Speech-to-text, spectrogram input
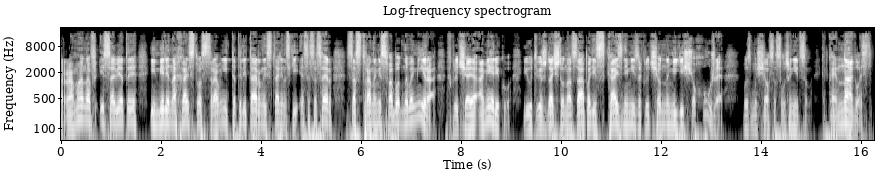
Романов и Советы имели нахальство сравнить тоталитарный сталинский СССР со странами свободного мира, включая Америку, и утверждать, что на Западе с казнями и заключенными еще хуже, возмущался Солженицын. Какая наглость!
